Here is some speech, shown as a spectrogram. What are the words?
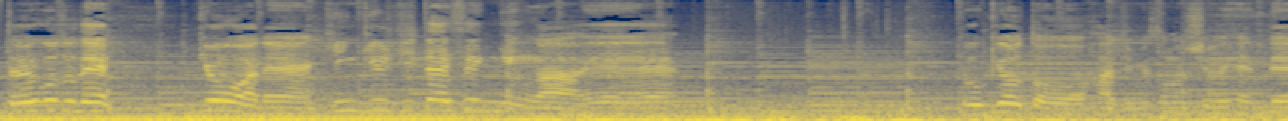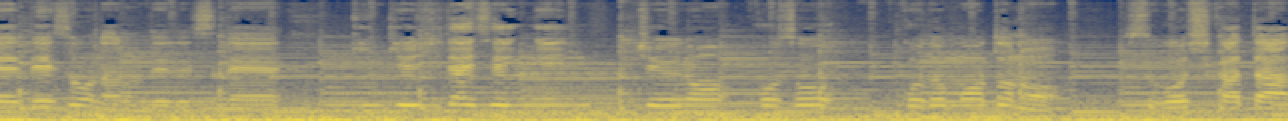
ということで今日はね緊急事態宣言が、えー東京都をはじめその周辺で出そうなのでですね緊急事態宣言中の子子供との過ごし方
